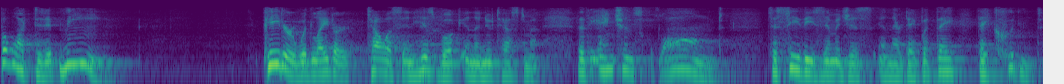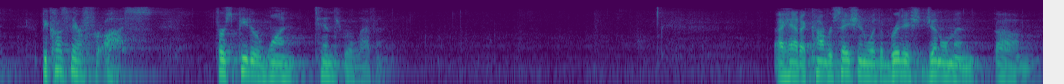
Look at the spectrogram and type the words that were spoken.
But what did it mean? Peter would later tell us in his book in the New Testament that the ancients longed to see these images in their day, but they, they couldn't because they're for us. 1 Peter 1 10 through 11. I had a conversation with a British gentleman um,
